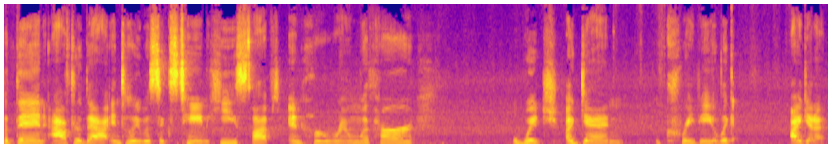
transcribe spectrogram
but then after that, until he was 16, he slept in her room with her, which again, creepy. Like, I get it.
